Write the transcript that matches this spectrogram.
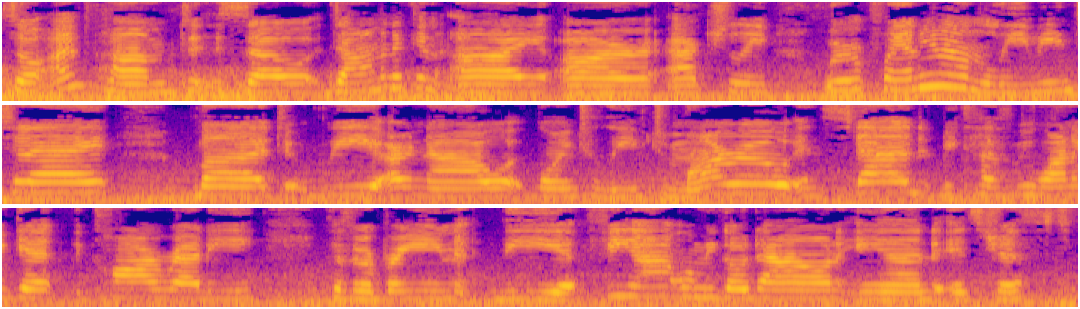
So I'm pumped. So Dominic and I are actually we were planning on leaving today but we are now going to leave tomorrow instead because we want to get the car ready because we're bringing the Fiat when we go down and it's just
